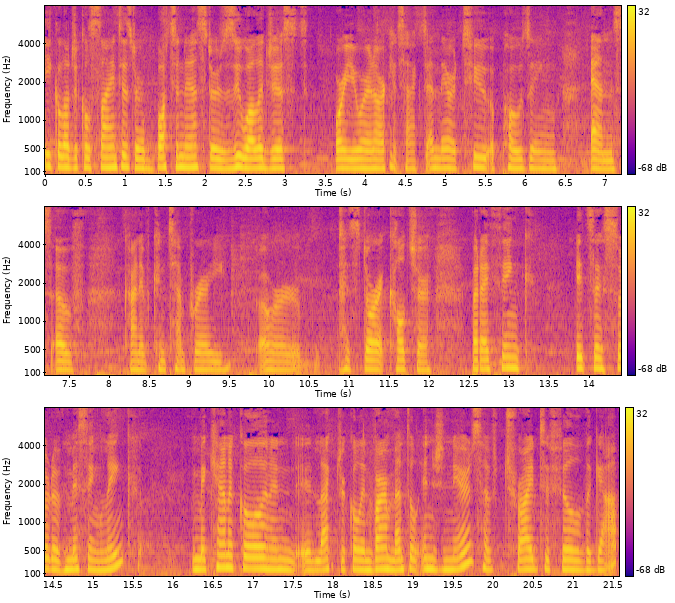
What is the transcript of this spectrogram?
ecological scientist or a botanist or a zoologist or you were an architect, and there are two opposing ends of kind of contemporary or historic culture. But I think it's a sort of missing link. Mechanical and electrical environmental engineers have tried to fill the gap,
